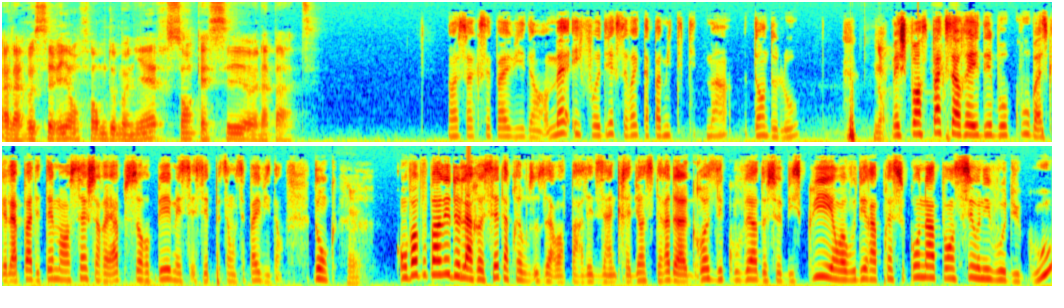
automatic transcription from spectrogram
à, à la resserrer en forme d'aumônière sans casser euh, la pâte. Ouais, c'est vrai que c'est pas évident. Mais il faut dire que c'est vrai que t'as pas mis tes petites mains dans de l'eau. Non. Mais je pense pas que ça aurait aidé beaucoup parce que la pâte est tellement sèche, ça aurait absorbé, mais c'est c'est c'est- c'est pas évident. Donc, Ouais. On va vous parler de la recette après vous avoir parlé des ingrédients, etc., de la grosse découverte de ce biscuit, et on va vous dire après ce qu'on a pensé au niveau du goût.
